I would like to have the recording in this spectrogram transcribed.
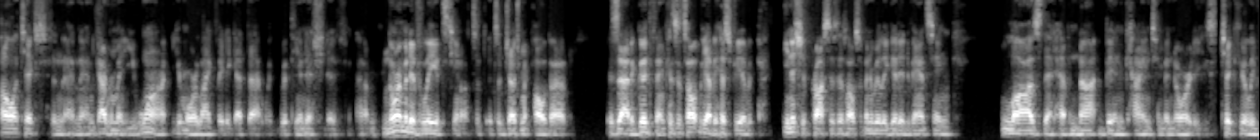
politics and, and, and, government you want, you're more likely to get that with, with the initiative. Um, normatively, it's you know it's a, it's a judgment call about is that a good thing? Because it's all we have a history of. The initiative process has also been really good at advancing laws that have not been kind to minorities, particularly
